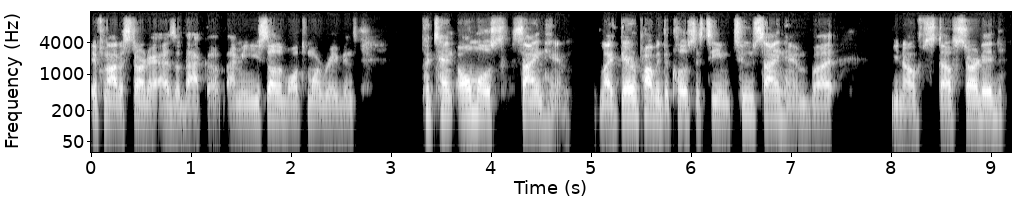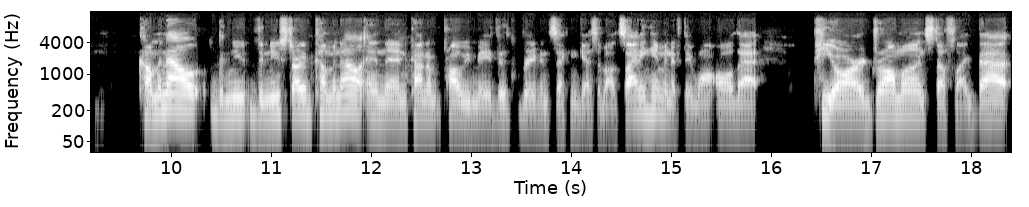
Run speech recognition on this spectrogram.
if not a starter, as a backup. I mean, you saw the Baltimore Ravens potent almost sign him like they're probably the closest team to sign him, but you know, stuff started coming out. The new the news started coming out, and then kind of probably made the Ravens second guess about signing him, and if they want all that PR drama and stuff like that.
